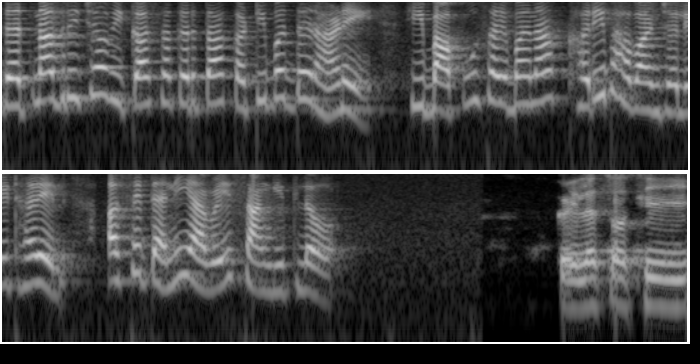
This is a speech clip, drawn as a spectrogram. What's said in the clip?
रत्नागिरीच्या विकासाकरता कटिबद्ध राहणे ही बापूसाहेबांना खरी भावांजली ठरेल असे त्यांनी यावेळी सांगितलं. कैलासवासी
